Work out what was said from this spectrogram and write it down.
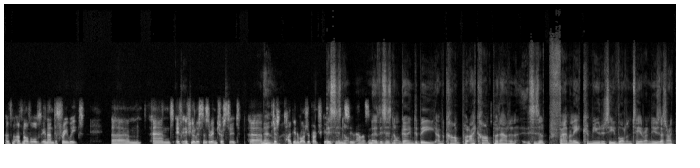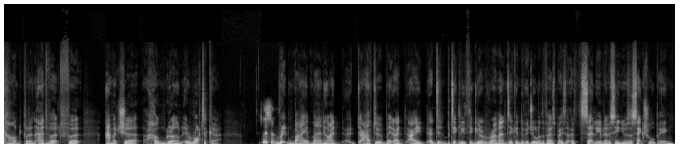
of, of, novels in under three weeks. Um, and if, if your listeners are interested, um, no. just type in Roger Prunchkin this is into not, Amazon. No, this is not going to be. I can't put. I can't put out an. This is a family community volunteer run newsletter. I can't put an advert for amateur homegrown erotica. Listen, written by a man who I, I have to admit, I, I, I didn't particularly think you were a romantic individual in the first place. I certainly have never seen you as a sexual being,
